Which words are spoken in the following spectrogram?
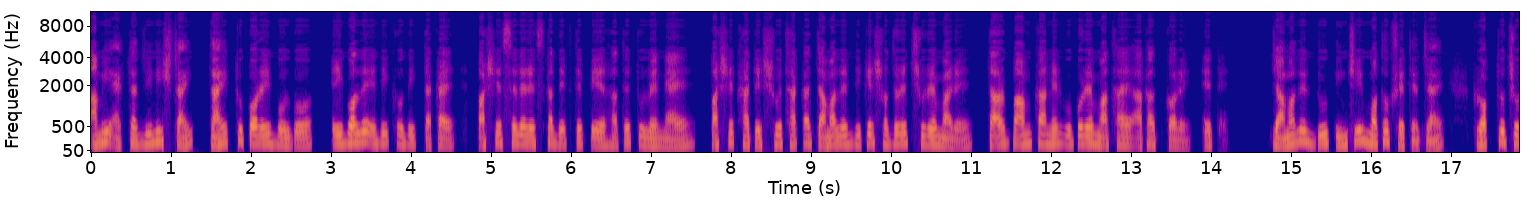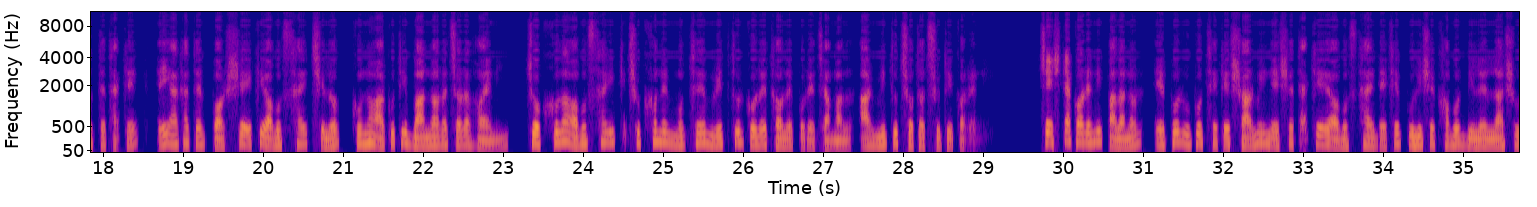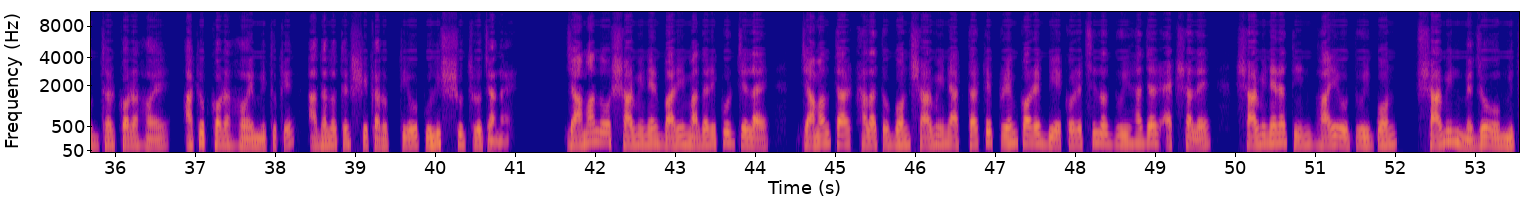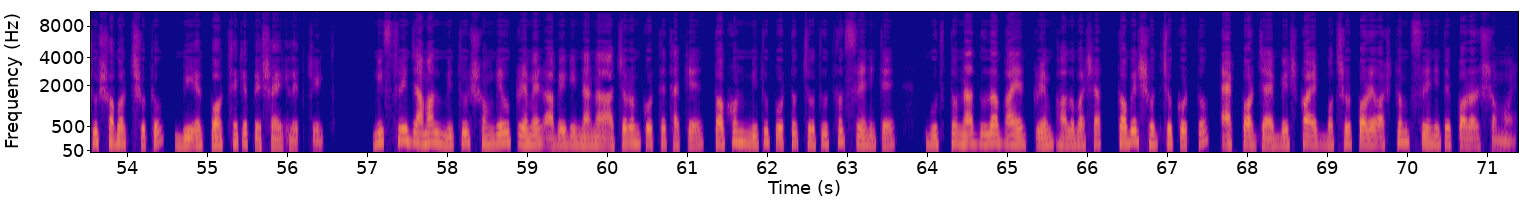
আমি একটা জিনিস চাই, তা একটু পরেই বলব। এই বলে এদিক ওদিক তাকায়, পাশে সেলেরেস্তা দেখতে পেয়ে হাতে তুলে নেয়, পাশে খাটে শুয়ে থাকা জামালের দিকে সজোরে ছুঁড়ে মারে। তার বাম কানের উপরে মাথায় আঘাত করে, এতে জামালের দু ইঞ্চির মতো ফেটে যায়, রক্ত চড়তে থাকে, এই আঘাতের পর সে একই অবস্থায় ছিল, কোনো আকুতি বা নড়াচড়া হয়নি। চোখ খোলা অবস্থায় কিছুক্ষণের মধ্যে মৃত্যুর কোলে থলে পড়ে জামাল, আর মৃত্যু ছোটাছুটি করেনি। চেষ্টা করেনি পালানোর, এরপর উপর থেকে শারমিন এসে তাকে অবস্থায় দেখে পুলিশে খবর দিলে লাশ উদ্ধার করা হয়, আটক করা হয় মৃতুকে, আদালতের স্বীকারোক্তি ও পুলিশ সূত্র জানায়। জামাল ও শারমিনের বাড়ি মাদারীপুর জেলায়। জামাল তার খালাতো বোন শারমিন আক্তারকে প্রেম করে বিয়ে করেছিল দুই হাজার এক সালে। শারমিনেরা তিন ভাই ও দুই বোন। শারমিন মেজ ও মিতু সবার ছোট, বিয়ের পর থেকে পেশায় ইলেকট্রিক মিস্ত্রি জামাল মিতুর সঙ্গেও প্রেমের আবেগী নানা আচরণ করতে থাকে। তখন মিতু পড়ত চতুর্থ শ্রেণীতে। বুঝতো না দুলা ভাইয়ের প্রেম ভালোবাসা, তবে সহ্য করত। এক পর্যায়ে বেশ কয়েক বছর পরে অষ্টম শ্রেণীতে পড়ার সময়।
